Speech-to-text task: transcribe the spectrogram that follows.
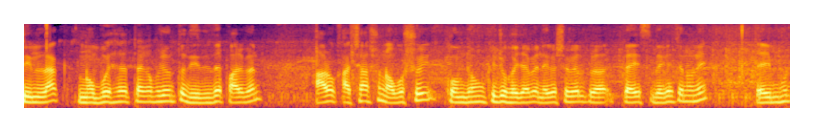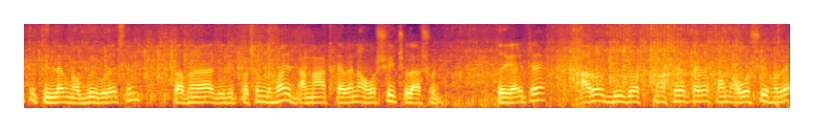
তিন লাখ নব্বই হাজার টাকা পর্যন্ত দিয়ে দিতে পারবেন। আরও কাছে আসুন, অবশ্যই কম যখন কিছু হয়ে যাবে নেগোসিয়েবল প্রাইস রেখেছেন উনি। এই মুহূর্তে তিন লাখ নব্বই বলেছেন। তো আপনারা যদি পছন্দ হয়, দামে আটকাবে না, অবশ্যই চলে আসুন। তো এই গাড়িটা আরও দু দশ পাঁচ হাজার টাকা কম অবশ্যই হবে।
